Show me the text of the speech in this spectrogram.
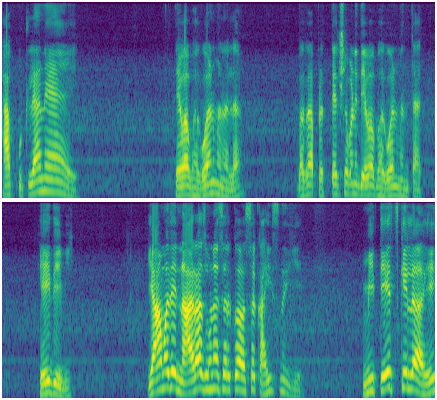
हा कुठला न्याय? आहे तेव्हा भगवान म्हणाला बघा प्रत्यक्षपणे देवा भगवान म्हणतात हे देवी यामध्ये नाराज होण्यासारखं असं काहीच नाही आहे मी तेच केलं आहे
